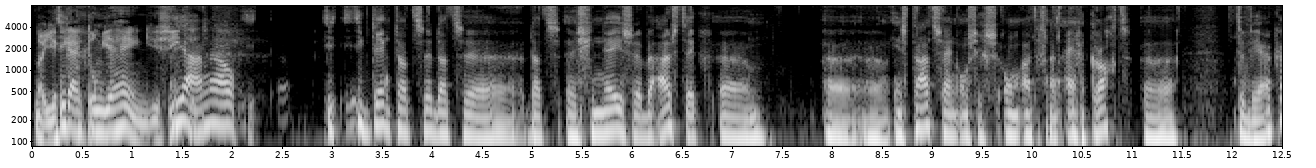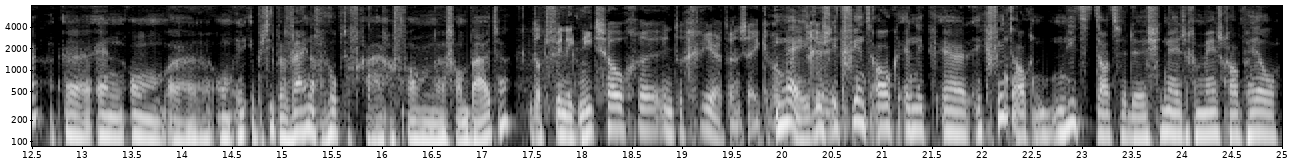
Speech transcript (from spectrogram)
nou, je kijkt om je heen, je ziet ja, het. nou, ik, ik denk dat, dat, dat Chinezen bij uitstek... Uh, uh, in staat zijn om, zich, om uit, vanuit eigen kracht te werken. Uh, en om, om in, principe weinig hulp te vragen van, van buiten. Dat vind ik niet zo geïntegreerd en zeker ook Nee, dus ik vind ook, en ik, ik vind ook niet dat de Chinese gemeenschap heel,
